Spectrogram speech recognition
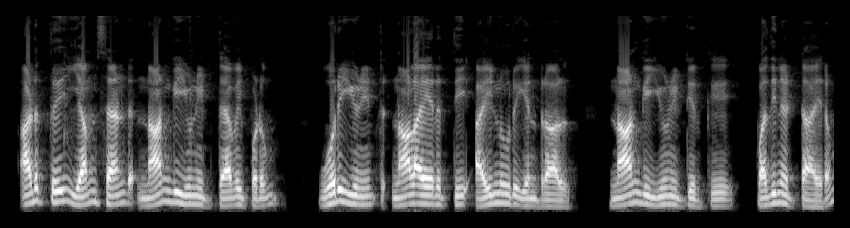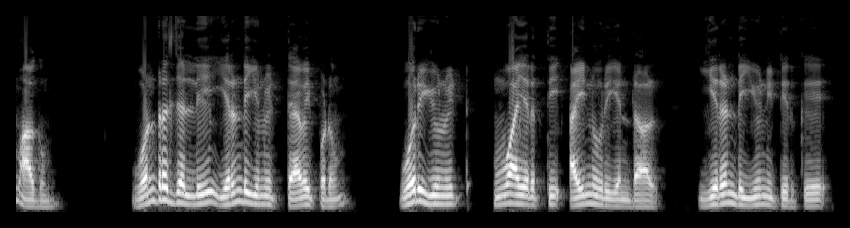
அடுத்து எம் சாண்ட் நான்கு யூனிட் தேவைப்படும். ஒரு யூனிட் நாலாயிரத்தி ஐநூறு என்றால் நான்கு யூனிட்டிற்கு பதினெட்டாயிரம் ஆகும். ஒன்றரை ஜல்லி இரண்டு யூனிட் தேவைப்படும். ஒரு யூனிட் மூவாயிரத்தி ஐநூறு என்றால் இரண்டு யூனிட்டிற்கு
